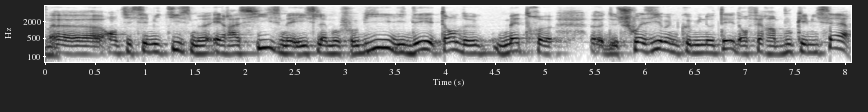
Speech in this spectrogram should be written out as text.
euh, antisémitisme et racisme et islamophobie, l'idée étant de mettre, euh, de choisir une communauté, d'en faire un bouc émissaire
